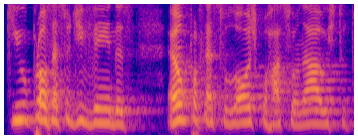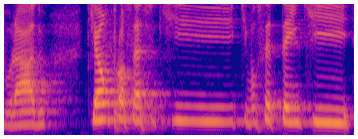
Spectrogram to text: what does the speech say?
que o processo de vendas é um processo lógico, racional, estruturado, que é um processo que, que você tem que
